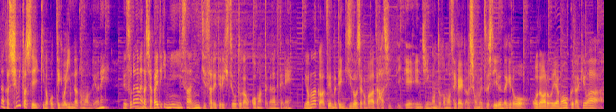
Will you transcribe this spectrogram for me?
なんか趣味として生き残っていけばいいんだと思うんだよね。でそれがなんか社会的にさ認知されてる必要とかはこう全くなくてね。世の中は全部電気自動車がバーって走っていてエンジン音とかも世界から消滅しているんだけど小田原の山奥だけは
